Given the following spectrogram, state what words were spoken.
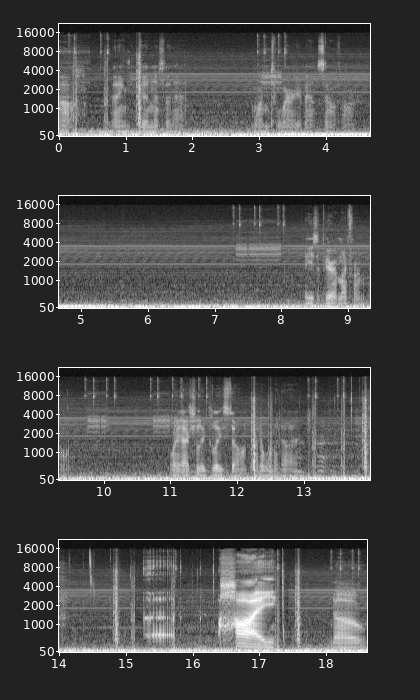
Oh, thank goodness for that. So far. Please appear at my front door. Wait, actually, please don't. I don't want to die. Uh, hi. No.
